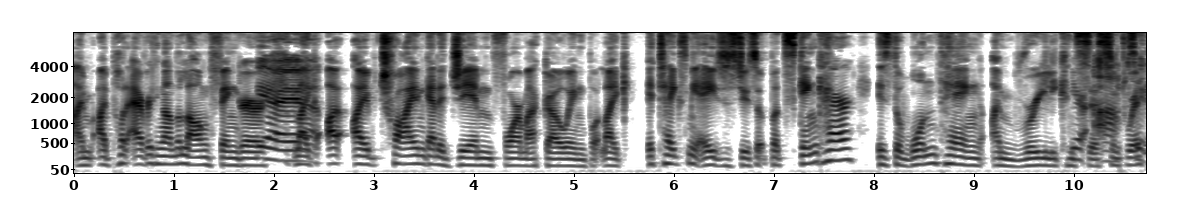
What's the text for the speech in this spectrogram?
I'm, I put everything on the long finger. Yeah, yeah. Like I, I try and get a gym format going, but like it takes me ages to do so. But skincare is the one thing I'm really consistent with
